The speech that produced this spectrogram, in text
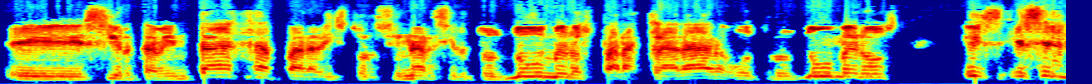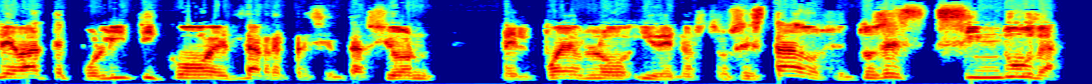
eh, cierta ventaja, para distorsionar ciertos números, para aclarar otros números. Es, es el debate político, es la representación del pueblo y de nuestros estados. Entonces, sin duda,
